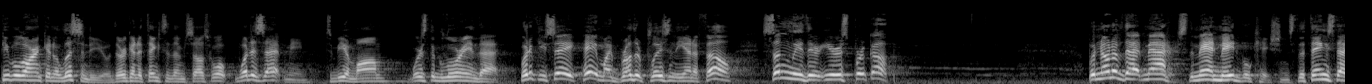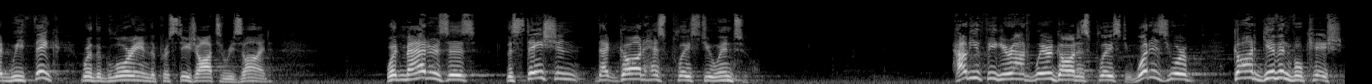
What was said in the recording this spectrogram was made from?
people aren't going to listen to you. They're going to think to themselves, well, what does that mean to be a mom? Where's the glory in that? But if you say, hey, my brother plays in the NFL? Suddenly their ears perk up. But none of that matters. The man-made vocations, the things that we think where the glory and the prestige ought to reside. What matters is the station that God has placed you into. How do you figure out where God has placed you? What is your God given vocation?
